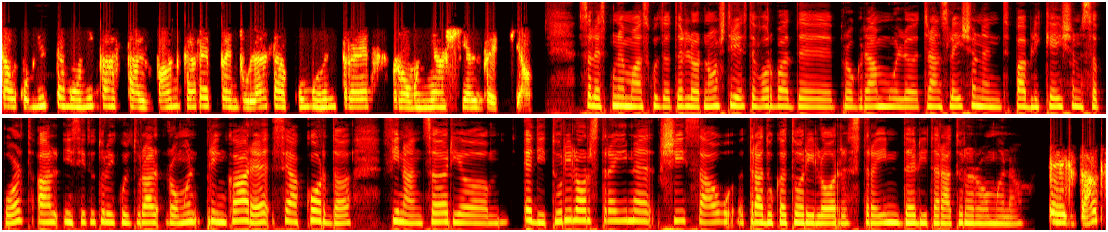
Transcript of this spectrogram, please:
sau cum este Monica Salvan, care pendulează acum între România și Elveția. Să le spunem ascultătorilor noștri, este vorba de programul Translation and Publication Support al Institutului Cultural Român, prin care se acordă finanțări uh, editurilor străine și sau traducătorilor străini de literatură română. Exact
